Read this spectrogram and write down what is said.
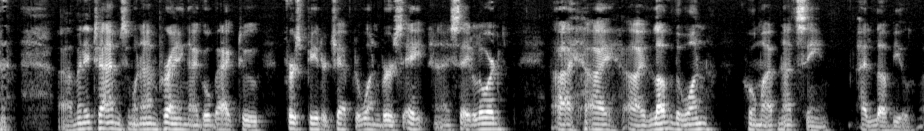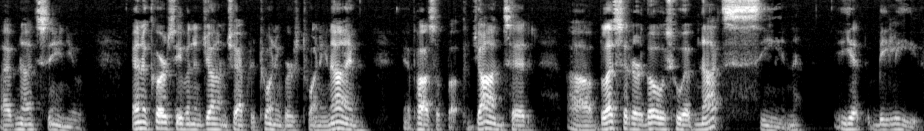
uh, many times when I'm praying, I go back to 1 Peter chapter 1, verse 8, and I say, Lord, I, I, I love the one whom I've not seen. I love you. I've not seen you. And of course, even in John chapter 20, verse 29, the Apostle John said, uh, Blessed are those who have not seen, yet believe.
